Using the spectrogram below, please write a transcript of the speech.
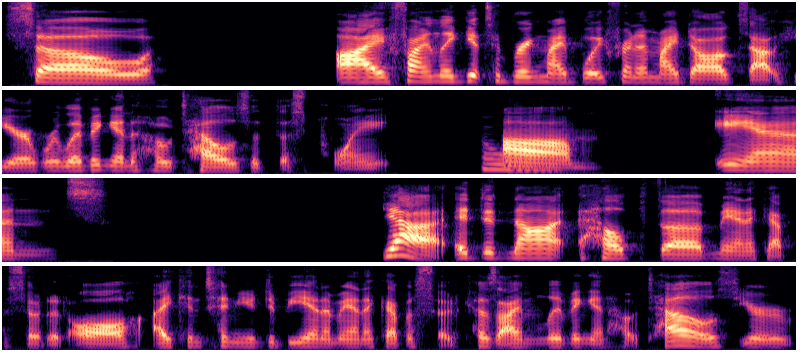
so I finally get to bring my boyfriend and my dogs out here. We're living in hotels at this point. Oh, wow. Um, and yeah, it did not help the manic episode at all. I continued to be in a manic episode because I'm living in hotels. You're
